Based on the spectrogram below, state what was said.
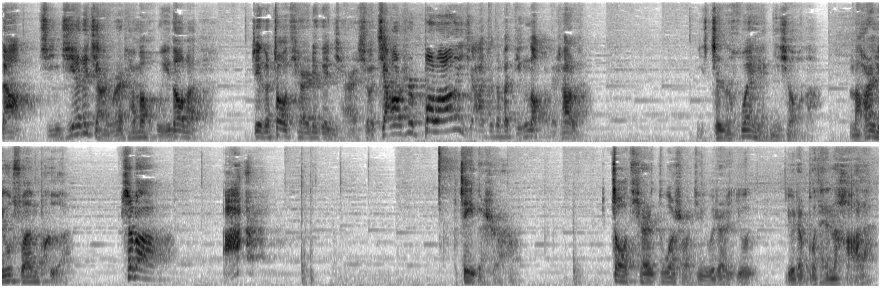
啊，紧接着蒋元他们回到了这个赵天的？跟前，小家伙是邦啷一下就他妈顶脑袋上了。你真坏呀，你小子拿着硫酸泼，是吧？这个时候，赵天多少就有点有有点不太那啥了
